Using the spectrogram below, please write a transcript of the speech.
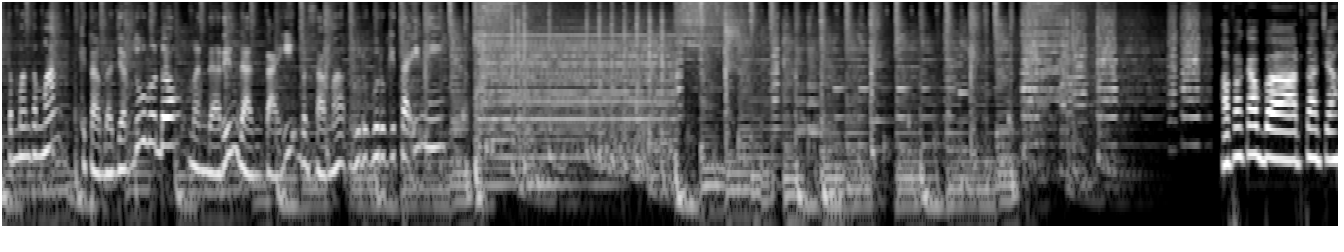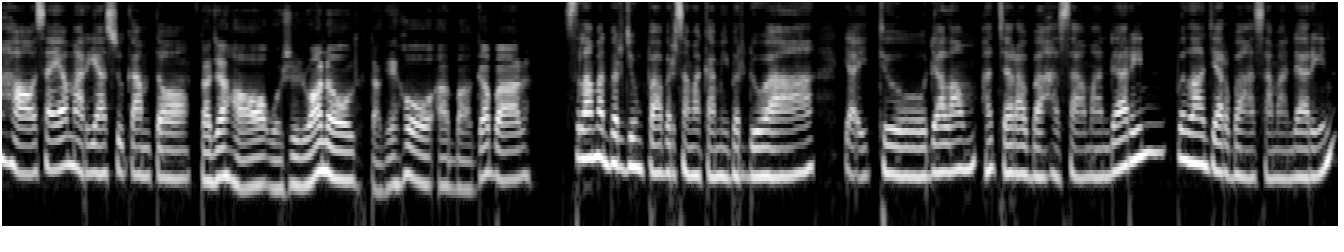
Teman-teman, kita belajar dulu dong Mandarin dan Tai bersama guru-guru kita ini. Apa kabar? Tajahau, saya Maria Sukamto. Tajahau, saya Ronald. Tageho, apa kabar? Selamat berjumpa bersama kami berdua, yaitu dalam acara bahasa Mandarin, belajar bahasa Mandarin,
